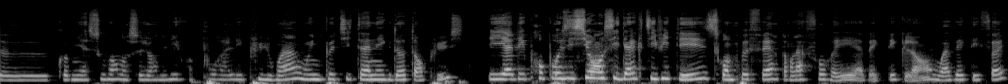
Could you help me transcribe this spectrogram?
euh, comme il y a souvent dans ce genre de livre, pour aller plus loin, ou une petite anecdote en plus. il y a des propositions aussi d'activités, ce qu'on peut faire dans la forêt avec des glands ou avec des feuilles.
